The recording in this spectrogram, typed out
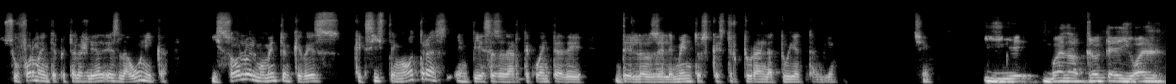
su forma de interpretar la realidad es la única. Y solo el momento en que ves que existen otras, empiezas a darte cuenta de, de los elementos que estructuran la tuya también. Sí. Y bueno, creo que igual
